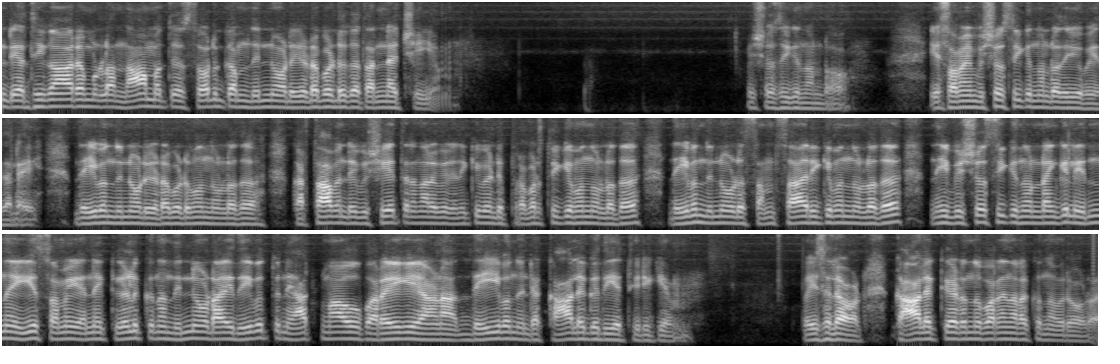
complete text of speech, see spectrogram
യേശുവിന്റെ അധികാരമുള്ള നാമത്തെ സ്വർഗം നിന്നോട് ഇടപെടുക തന്നെ ചെയ്യും. വിശ്വസിക്കുന്നുണ്ടോ? ഈ സമയം വിശ്വസിക്കുന്നുണ്ടോ ദൈവവേദലേ ദൈവം നിന്നോട് ഇടപെടുമെന്നുള്ളത് കർത്താവിന്റെ വിഷയത്തിന് നിലവിൽ എനിക്ക് വേണ്ടി പ്രവർത്തിക്കുമെന്നുള്ളത് ദൈവം നിന്നോട് സംസാരിക്കുമെന്നുള്ളത് നീ വിശ്വസിക്കുന്നുണ്ടെങ്കിൽ ഇന്ന് ഈ സമയം എന്നെ കേൾക്കുന്ന നിന്നോടായി ദൈവത്തിന്റെ ആത്മാവ് പറയുകയാണ് ദൈവം നിന്റെ കാലഗതിയെ തിരിക്കും. പൈസലോൺ കാലക്കേടെന്ന് പറഞ്ഞ് നടക്കുന്നവരോട്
